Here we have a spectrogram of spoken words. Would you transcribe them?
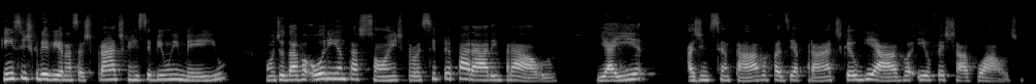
Quem se inscrevia nessas práticas recebia um e-mail onde eu dava orientações para elas se prepararem para a aula. E aí a gente sentava, fazia a prática, eu guiava e eu fechava o áudio.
